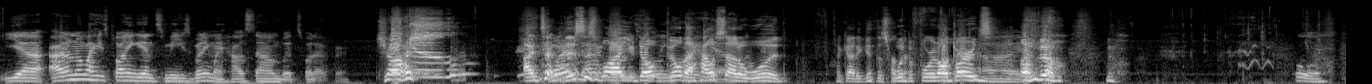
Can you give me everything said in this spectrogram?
Yeah, I don't know why he's plotting against me. He's burning my house down, but it's whatever. Josh! I tell Why this is why you don't build a house out of wood. I gotta get this wood before it all burns. Oh no. no. Cool.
